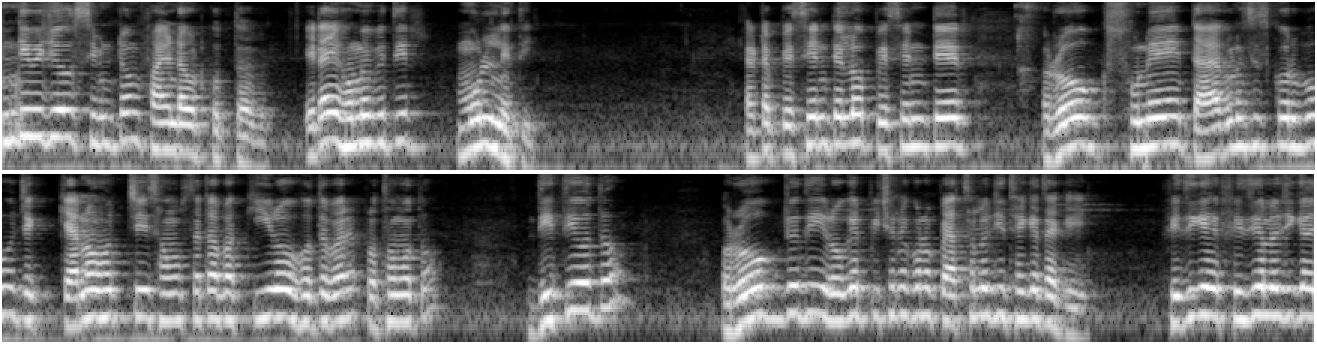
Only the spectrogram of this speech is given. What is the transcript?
ইন্ডিভিজুয়াল সিমটম ফাইন্ড আউট করতে হবে। এটাই হোমিওপ্যাথির মূল নীতি। একটা পেশেন্ট এলো পেশেন্টের রোগ শুনে ডায়াগনোসিস করব যে কেন হচ্ছে এই সমস্যাটা বা কী রোগ হতে পারে প্রথমত। দ্বিতীয়ত, রোগ যদি রোগের পিছনে কোনো প্যাথোলজি থেকে থাকে ফিজিক্যাল ফিজিওলজিক্যাল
